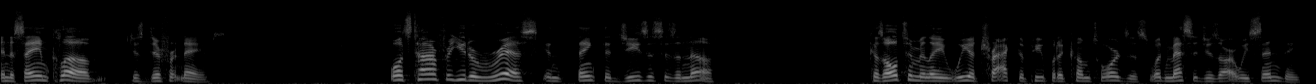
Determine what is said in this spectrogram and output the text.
in the same club, just different names. Well, it's time for you to risk and think that Jesus is enough. Because ultimately, we attract the people that come towards us. What messages are we sending?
